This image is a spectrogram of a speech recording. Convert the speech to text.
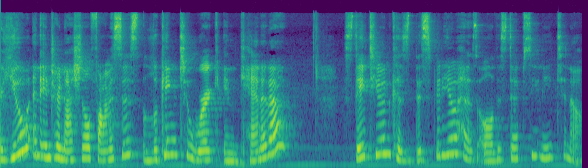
you an international pharmacist looking to work in Canada? Stay tuned because this video has all the steps you need to know.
